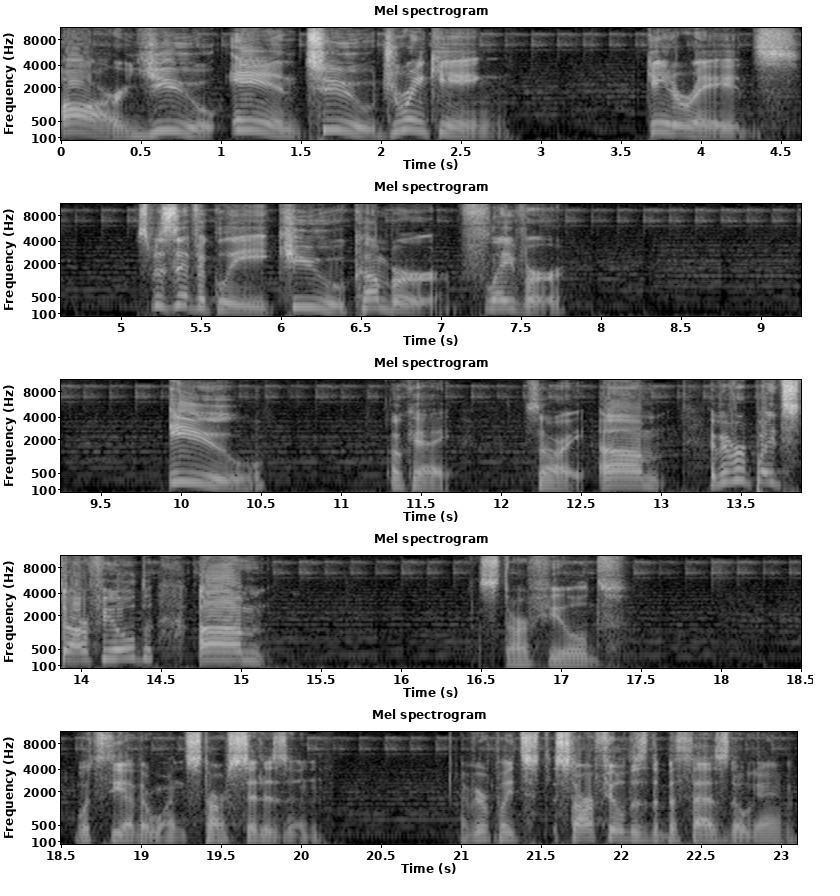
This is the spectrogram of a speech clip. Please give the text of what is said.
Are you into drinking Gatorades? Specifically, cucumber flavor. Ew. Okay. Sorry. Um, have you ever played Starfield? Um, Starfield. What's the other one? Star Citizen. Have you ever played St- Starfield? Is the Bethesda game?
